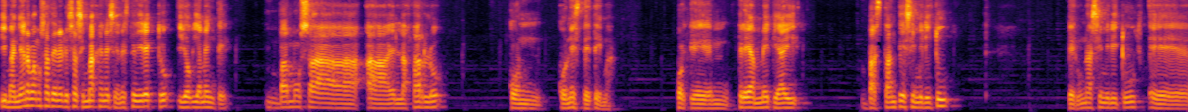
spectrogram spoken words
Y mañana vamos a tener esas imágenes en este directo y obviamente vamos a, enlazarlo con, con, este tema. Porque créanme que hay bastante similitud, pero una similitud eh,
